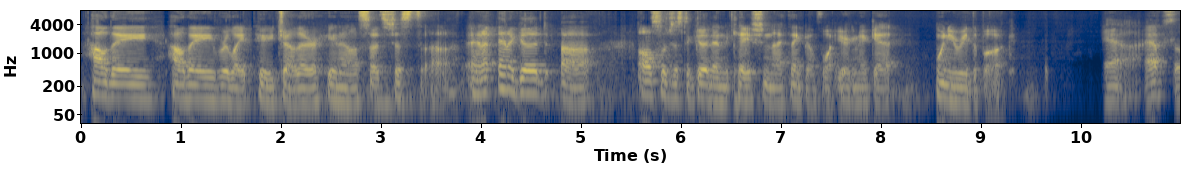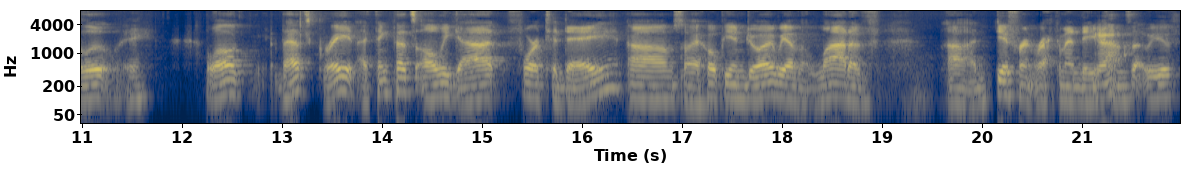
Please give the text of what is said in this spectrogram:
how they how they relate to each other you know? So it's just uh, and, a, and a good uh, also just a good indication i think of what you're going to get when you read the book. Yeah, absolutely. Well, that's great. I think that's all we got for today. Um, so I hope you enjoy. We have a lot of uh, different recommendations Yeah. that we've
